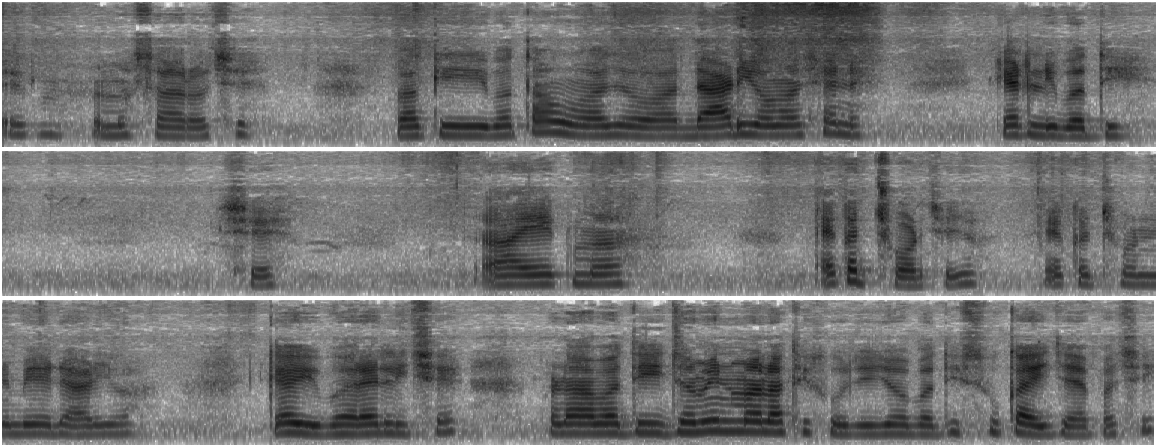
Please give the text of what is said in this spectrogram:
એકમાં સારો છે. બાકી બતાવું આ જો, આ ડાળીઓમાં છે ને, કેટલી બધી છે. આ એકમાં, એક જ છોડ છે જો, એક જ છોડની બે ડાળીઓ. કેવી ભરેલી છે. પણ આ બધી જમીનમાં નથી ખૂજી, જો બધી સુકાઈ જાય પછી.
